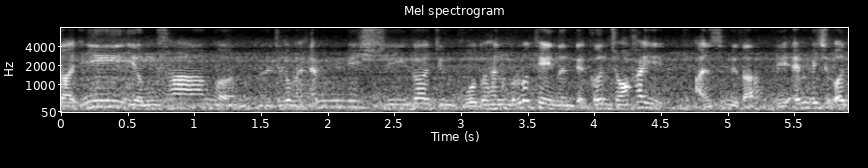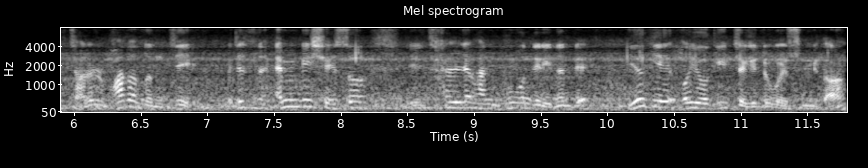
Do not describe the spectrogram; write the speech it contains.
자, 이 영상은 지금 MBC가 지금 보도한 걸로 되어 있는데 그건 정확하지 않습니다. 이 MBC가 어디 자료를 받았는지 어쨌든 MBC에서 촬영한 부분들이 있는데 여기에 의혹이 제기되고 있습니다.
